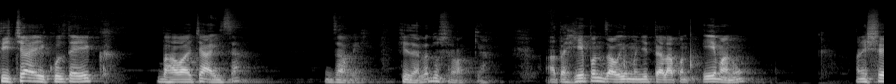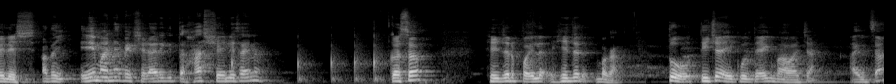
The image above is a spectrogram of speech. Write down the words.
तिच्या एकुलता एक भावाच्या आईचा जावई. हे झालं दुसरं वाक्य. आता हे पण जावई म्हणजे त्याला आपण ए मानू. आणि शैलेश आता ए मानण्यापेक्षा डायरेक्ट इथं हा शैलेश आहे ना? कसं? हे जर पहिलं हे जर बघा तो तिच्या एकुलत्या एक भावाच्या आईचा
